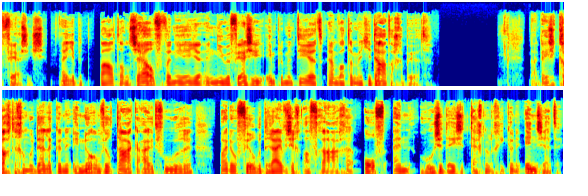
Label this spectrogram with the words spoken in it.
versies. Je bepaalt dan zelf wanneer je een nieuwe versie implementeert en wat er met je data gebeurt. Nou, deze krachtige modellen kunnen enorm veel taken uitvoeren, waardoor veel bedrijven zich afvragen of en hoe ze deze technologie kunnen inzetten.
